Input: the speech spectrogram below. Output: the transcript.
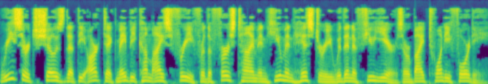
Research shows that the Arctic may become ice-free for the first time in human history within a few years or by 2040.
